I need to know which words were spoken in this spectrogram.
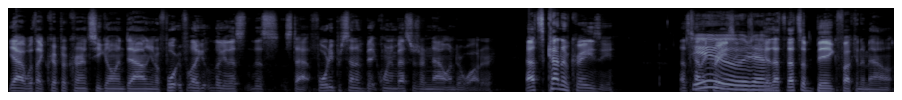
yeah, with like cryptocurrency going down, you know, for, like look at this this stat: forty percent of Bitcoin investors are now underwater. That's kind of crazy. That's kind of crazy. Yeah, that's that's a big fucking amount.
